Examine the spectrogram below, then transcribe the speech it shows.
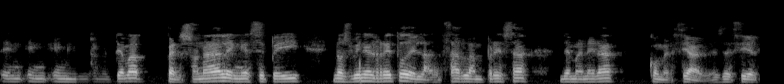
en, en, en, el tema personal, en SPI, nos viene el reto de lanzar la empresa de manera comercial. Es decir,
